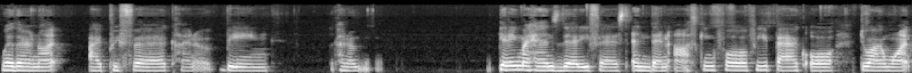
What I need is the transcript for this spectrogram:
whether or not I prefer kind of being kind of getting my hands dirty first and then asking for feedback, or do I want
